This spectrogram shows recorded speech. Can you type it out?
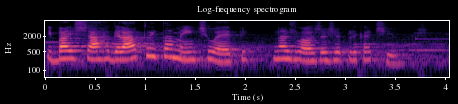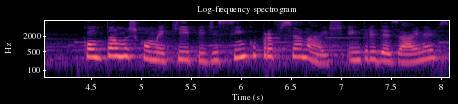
e baixar gratuitamente o app nas lojas de aplicativos. Contamos com uma equipe de cinco profissionais, entre designers,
